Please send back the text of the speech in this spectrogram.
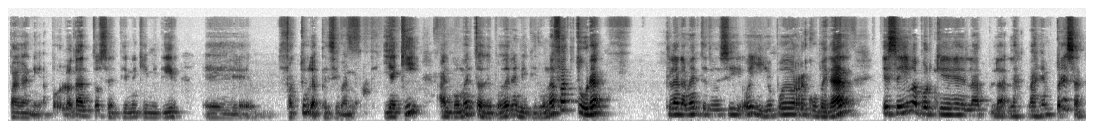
pagan IVA. Por lo tanto, se tiene que emitir eh, facturas principalmente. Y aquí, al momento de poder emitir una factura, claramente tú decís, oye, yo puedo recuperar ese IVA porque la, la, las empresas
